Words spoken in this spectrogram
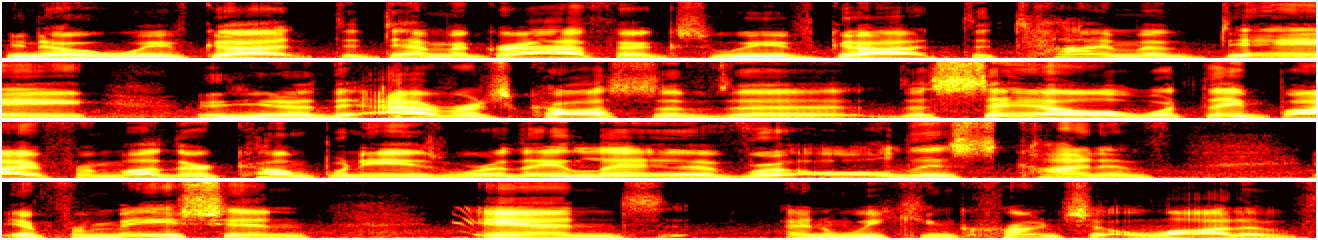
you know, we've got the demographics, we've got the time of day, you know, the average cost of the the sale, what they buy from other companies, where they live, all this kind of information, and and we can crunch a lot of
